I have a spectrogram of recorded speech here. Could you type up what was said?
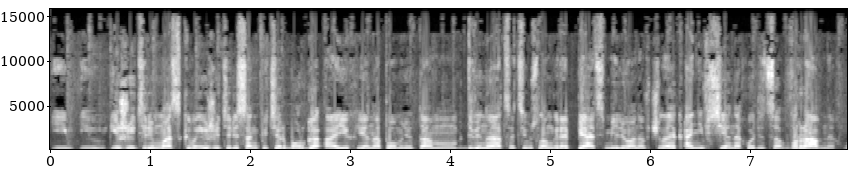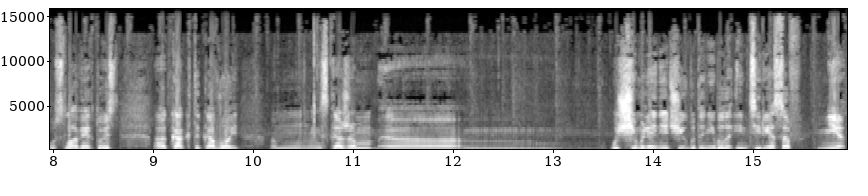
и, и, и жители Москвы, и жители Санкт-Петербурга, а их, я напомню, там 12 и, условно говоря, 5 миллионов человек, они все находятся в равных условиях, то есть, как таковой, скажем, э, ущемления чьих бы то ни было интересов нет.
